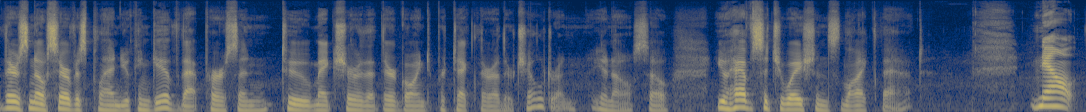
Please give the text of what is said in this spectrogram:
there's no service plan you can give that person to make sure that they're going to protect their other children. You know, so you have situations like that. Now.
